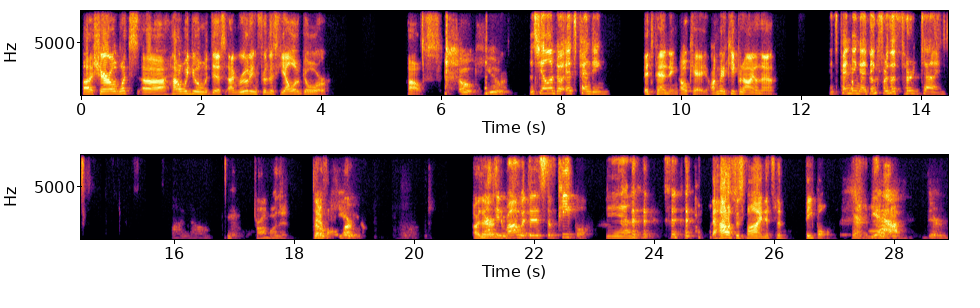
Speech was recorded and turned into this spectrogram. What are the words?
Uh Cheryl, what's uh how are we doing with this? I'm rooting for this yellow door house. Oh, cute. This yellow door, it's pending. It's pending. Okay, I'm gonna keep an eye on that. It's pending, I think, for the third time. Oh, no. What's wrong with it? Did it So fall apart? cute. Are there Nothing wrong with it, it's the people. Yeah, the house is fine, it's the people. They're, they're Yeah. not, they're,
